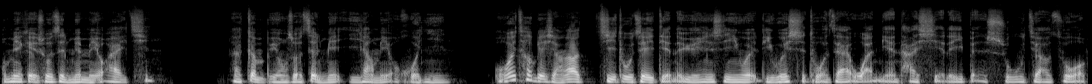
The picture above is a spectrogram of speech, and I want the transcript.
我们也可以说这里面没有爱情。那更不用说，这里面一样没有婚姻。我会特别想到嫉妒这一点的原因，是因为李维斯托在晚年他写了一本书，叫做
